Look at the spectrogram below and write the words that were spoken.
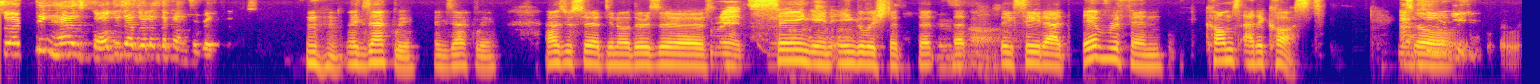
So everything has causes as well as the consequences. Mm-hmm. Exactly. Exactly as you said, you know, there's a saying in English that that that they say that everything comes at a cost. Absolutely. So,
